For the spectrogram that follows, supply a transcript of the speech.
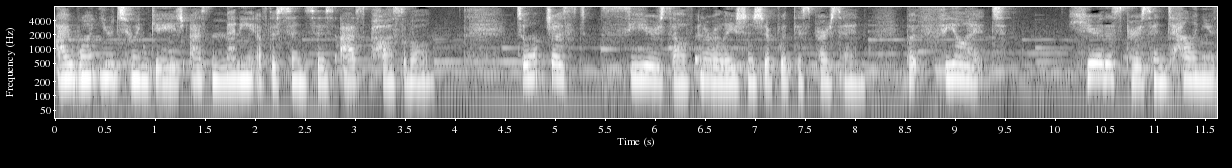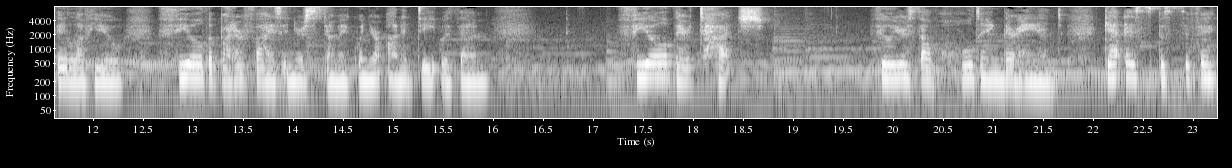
I want you to engage as many of the senses as possible. Don't just see yourself in a relationship with this person, but feel it. Hear this person telling you they love you. Feel the butterflies in your stomach when you're on a date with them. Feel their touch feel yourself holding their hand. Get as specific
